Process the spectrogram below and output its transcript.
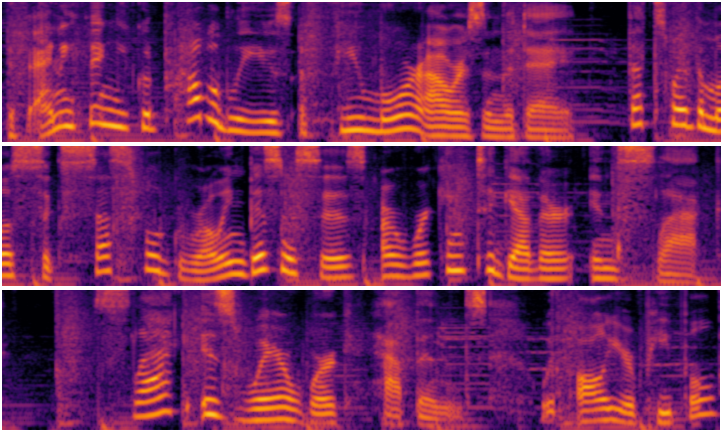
If anything, you could probably use a few more hours in the day. That's why the most successful growing businesses are working together in Slack. Slack is where work happens, with all your people,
